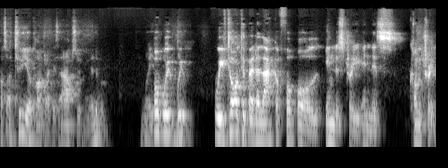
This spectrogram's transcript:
have a two-year contract, is absolute minimum. But we, we we've talked about a lack of football industry in this country.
